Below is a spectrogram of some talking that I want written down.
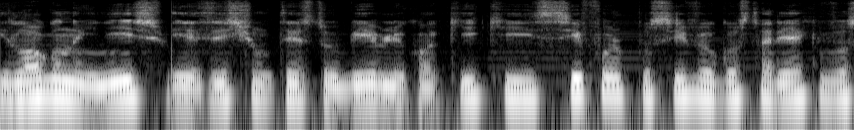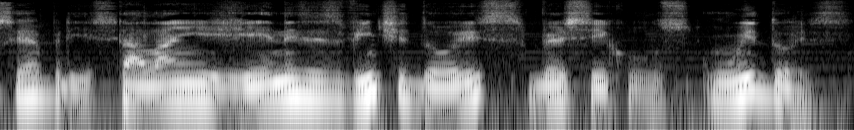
E logo no início, existe um texto bíblico aqui que, se for possível, eu gostaria que você abrisse. Está lá em Gênesis 22, versículos 1 e 2.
